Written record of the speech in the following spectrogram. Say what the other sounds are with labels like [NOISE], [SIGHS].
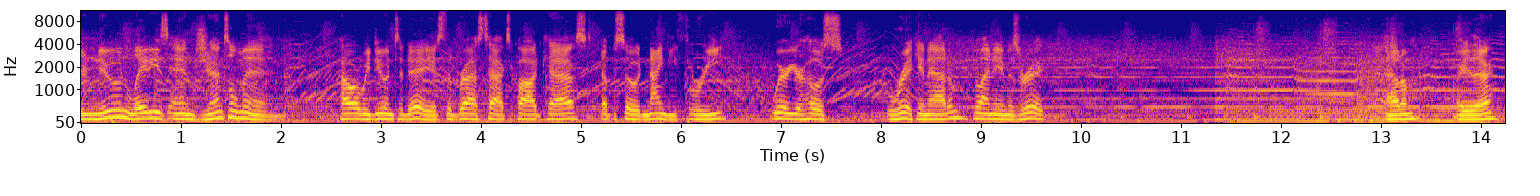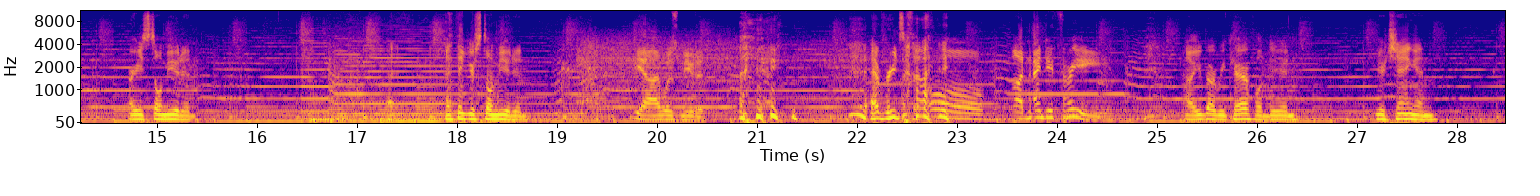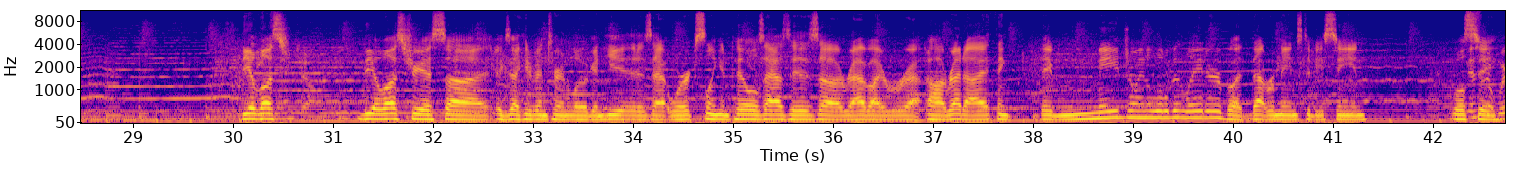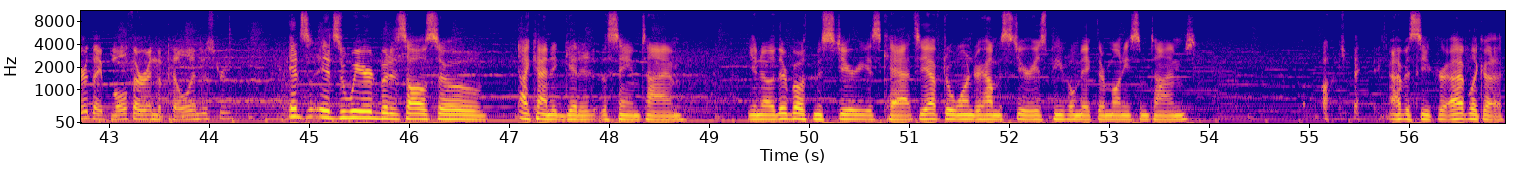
Afternoon, ladies and gentlemen. How are we doing today? It's the Brass Tacks Podcast, episode 93. We're your hosts, Rick and Adam. My name is Rick. Adam, are you there? Are you still muted? I, I think you're still muted. Yeah, I was muted. [LAUGHS] Every time. Oh, uh, 93. Oh, you better be careful, dude. You're chinging. The, illust- the illustrious uh, executive intern Logan, he is at work slinging pills, as is uh, Rabbi Ra- uh, Red Eye. I think they may join a little bit later, but that remains to be seen. We'll Isn't see. it weird they both are in the pill industry? It's it's weird, but it's also I kind of get it at the same time. You know, they're both mysterious cats. You have to wonder how mysterious people make their money sometimes. [LAUGHS] Okay. I have a secret. I have like a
